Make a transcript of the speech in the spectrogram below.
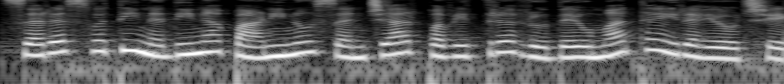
સરસ્વતી નદીના પાણીનો સંચાર પવિત્ર હૃદયોમાં થઈ રહ્યો છે.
